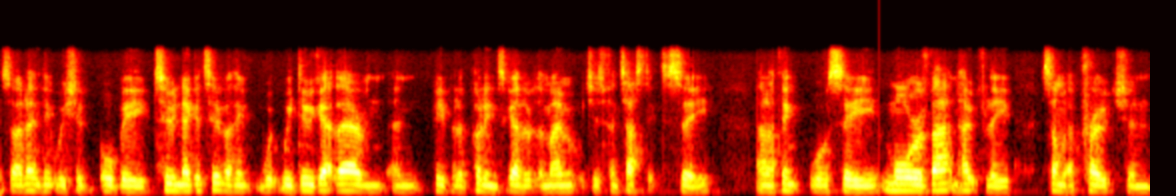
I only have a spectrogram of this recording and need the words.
so I don't think we should all be too negative. I think we, we do get there, and, and people are pulling together at the moment, which is fantastic to see. And I think we'll see more of that, and hopefully some approach and,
